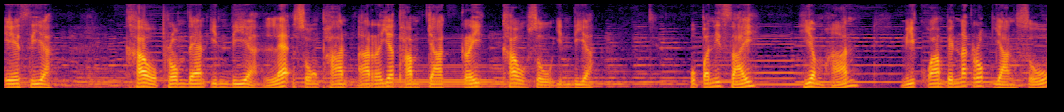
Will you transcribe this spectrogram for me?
เอเชีย เข้าพรมแดนอินเดียและทรงผ่านอารยธรรมจากกรีกเข้าสู่อินเดีย อุปนิสัย เหี้ยมหานมีความเป็นนักรบอย่างสูง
